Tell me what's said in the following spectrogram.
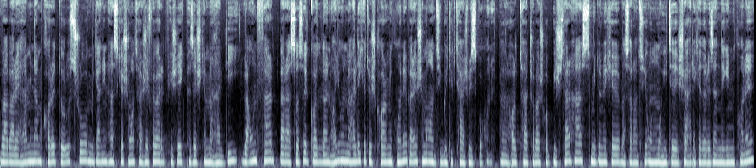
و برای همین هم کار درست رو میگن این هست که شما تشریف ببرید پیش یک پزشک محلی و اون فرد بر اساس guideline های اون محلی که توش کار می‌کنه برای شما آنتی بیوتیک تجویز بکنه. به حال تجربهش خب بیشتر هست. می‌دونه که مثلا توی اون محیط شهری که داره زندگی می‌کنه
